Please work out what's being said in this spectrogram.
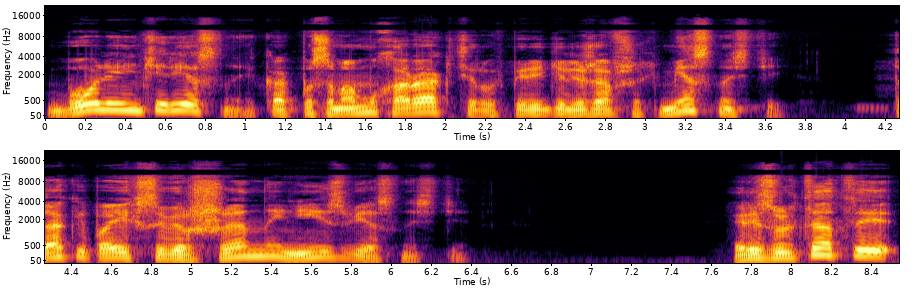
более интересный, как по самому характеру впереди лежавших местностей, так и по их совершенной неизвестности. Результаты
